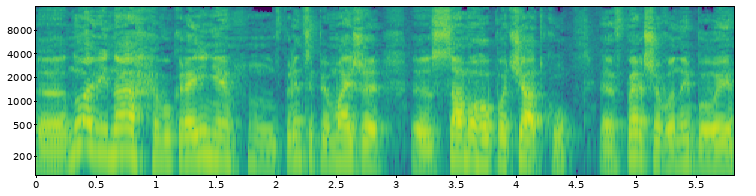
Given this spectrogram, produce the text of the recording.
Е, Ну а війна в Україні, в принципі, майже е, з самого початку. Е, Вперше вони були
